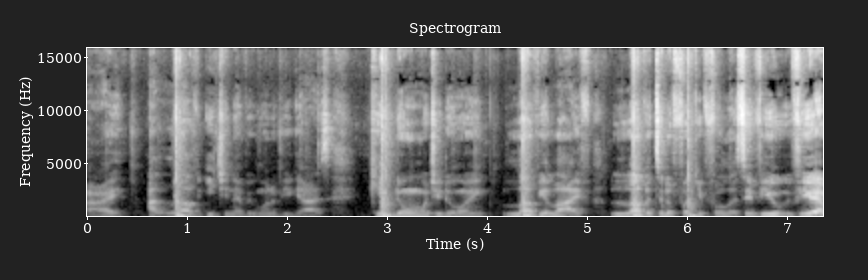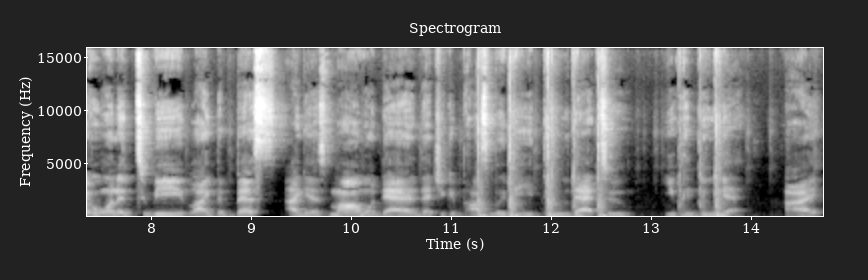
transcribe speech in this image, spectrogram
All right. I love each and every one of you guys. Keep doing what you're doing. Love your life. Love it to the fucking fullest. If you if you ever wanted to be like the best, I guess, mom or dad that you can possibly be, do that too. You can do that. All right.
